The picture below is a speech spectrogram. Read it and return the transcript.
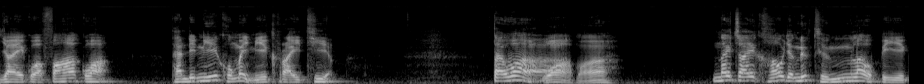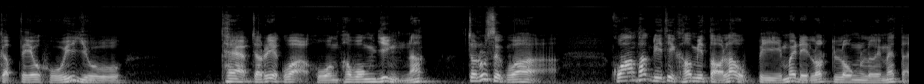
ใหญ่กว่าฟ้ากว้างแผ่นดินนี้คงไม่มีใครเทียบ แต่ว่าว่ามา ในใจเขายังนึกถึงเล่าปีกับเตียวหุยอยู่ แทบจะเรียกว่าห่วงพะวงยิ่งนัก จนรู้สึกว่า ความพักดีที่เขามีต่อเล่าปีไม่ได้ลดลงเลยแม้แต่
